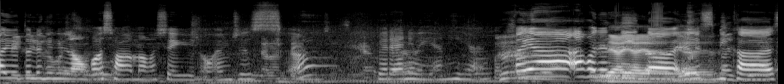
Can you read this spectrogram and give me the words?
ayaw talaga nila akong kasama kasi, you know, I'm just, oh. But anyway, I'm here. Kaya ako nandito Yeah, yeah, yeah, yeah, is because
